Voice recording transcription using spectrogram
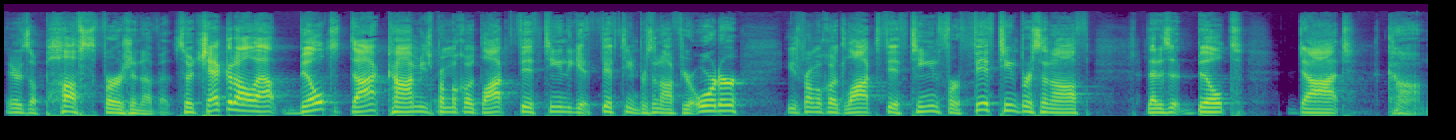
there's a puffs version of it. So check it all out. Built.com. Use promo code LOCK15 to get 15% off your order. Use promo code LOCK15 for 15% off. That is at built.com.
